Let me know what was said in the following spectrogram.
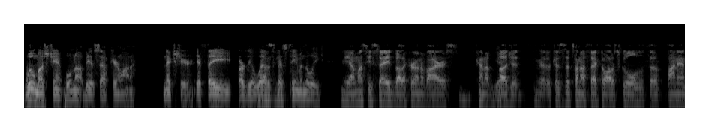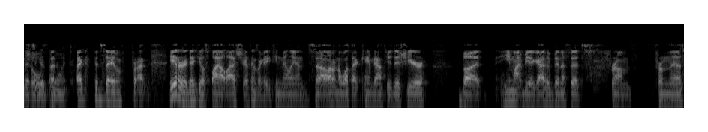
Will Muschamp will not be at South Carolina next year if they are the 11th best team in the league. Yeah, unless he's saved by the coronavirus kind of yeah. budget, because that's going to affect a lot of schools with the financial. That's a good point. That, that could save him. For, he had a ridiculous buyout last year. I think it was like 18 million. So I don't know what that came down to this year, but he might be a guy who benefits from from this.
